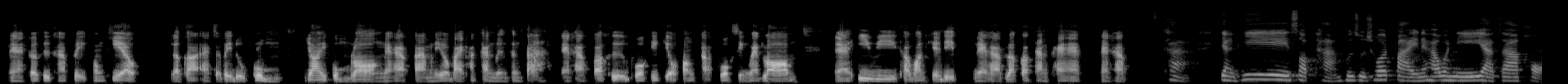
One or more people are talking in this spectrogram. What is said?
ๆนะก็คือค้าปลีกท่องเที่ยว แล้วก็อาจจะไปดูกลุ่มย่อยกลุ่มรองนะครับ ตามนโยบายพรรคการเมืองต่างๆนะครับ ก็คือพวกที่เกี่ยวข้องกับพวกสิ่งแวดล้อมนะ EV คาร์บอนเครดิตนะครับ แล้วก็การแพทย์นะครับค่ะ อย่างที่สอบถามคุณสุโชตไปนะคะ วันนี้อยากจะขอ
